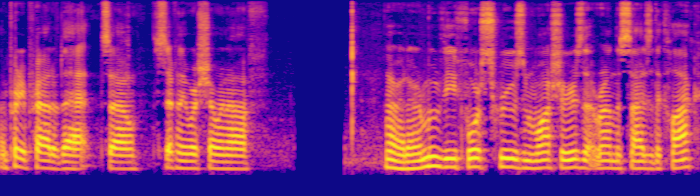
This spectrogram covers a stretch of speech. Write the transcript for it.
I'm pretty proud of that, so it's definitely worth showing off. Alright, I removed the four screws and washers that were on the sides of the clock.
